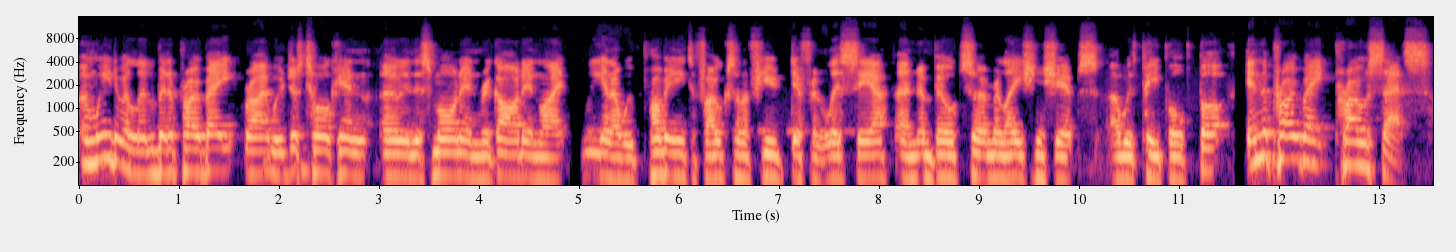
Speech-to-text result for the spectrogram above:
And we do a little bit of probate, right? We were just talking early this morning regarding like, you know, we probably need to focus on a few different lists here and, and build certain relationships uh, with people. But in the probate process,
